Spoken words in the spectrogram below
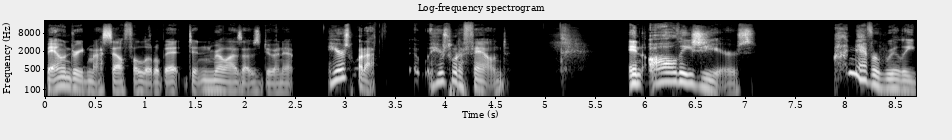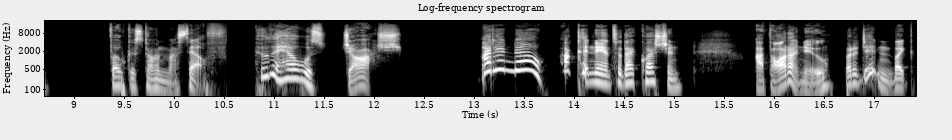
boundaried myself a little bit, didn't realize I was doing it. Here's what I here's what I found. In all these years, I never really focused on myself. Who the hell was Josh? I didn't know. I couldn't answer that question. I thought I knew, but I didn't. Like,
